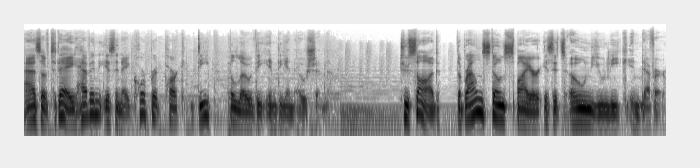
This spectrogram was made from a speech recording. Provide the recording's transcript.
As of today, Heaven is in a corporate park deep below the Indian Ocean. To Saad, the brownstone spire is its own unique endeavor.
